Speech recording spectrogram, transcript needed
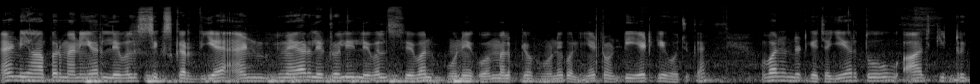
एंड यहाँ पर मैंने यार लेवल सिक्स कर दिया है। एंड मैं यार लिटरली लेवल सेवन होने को मतलब कि होने को नहीं है ट्वेंटी एट के हो चुका है। वन हंड्रेड के चाहिए यार। तो आज की ट्रिक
